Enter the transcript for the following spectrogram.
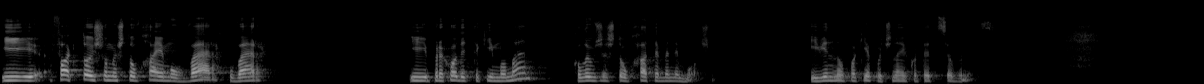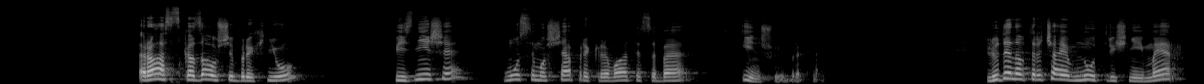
І факт той, що ми штовхаємо вверх, вверх. І приходить такий момент, коли вже штовхати ми не можемо. І він навпаки починає котитися вниз. Раз сказавши брехню, пізніше мусимо ще прикривати себе іншою брехнею. Людина втрачає внутрішній мир,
